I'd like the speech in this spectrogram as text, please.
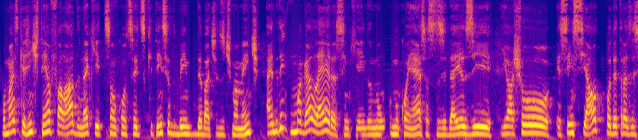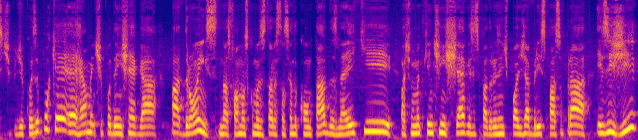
por mais que a gente tenha falado, né, que são conceitos que têm sido bem debatidos ultimamente, ainda tem uma galera, assim, que ainda não, não conhece essas ideias e, e eu acho essencial poder trazer esse tipo de coisa, porque é realmente poder enxergar padrões nas formas como as histórias estão sendo contadas, né, e que a partir do momento que a gente enxerga esses esses padrões, a gente pode abrir espaço para exigir,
